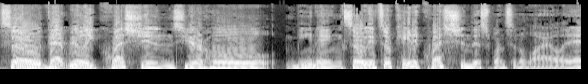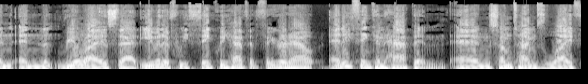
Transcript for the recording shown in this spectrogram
So that really questions your whole meaning. So it's okay to question this once in a while and, and realize that even if we think we have it figured out, anything can happen. And sometimes life,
